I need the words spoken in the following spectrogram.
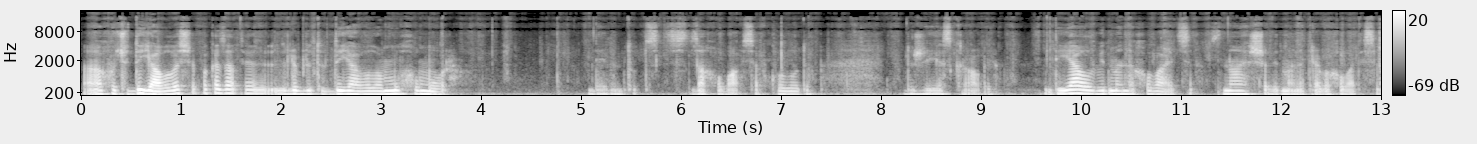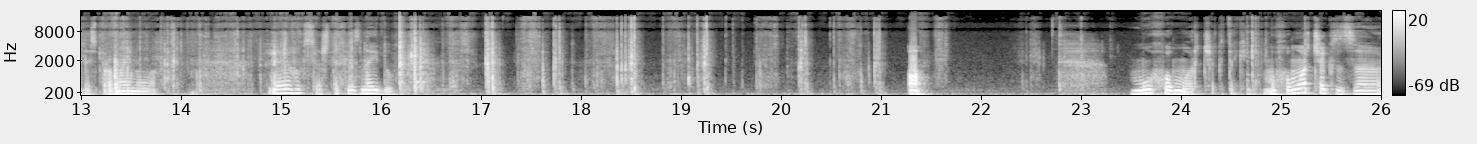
А, Хочу диявола ще показати. Люблю тут диявола мухомор. Де він тут заховався в колоду. Дуже яскравий. Диявол від мене ховається. Знає, що від мене треба ховатися, десь промайнула. Я його все ж таки знайду. О! Мухоморчик такий. Мухоморчик з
